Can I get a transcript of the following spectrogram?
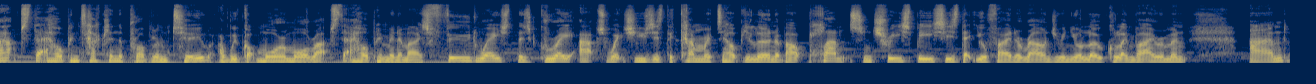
apps that help in tackling the problem too, and we've got more and more apps that help in minimize food waste. There's great apps which uses the camera to help you learn about plants and tree species that you'll find around you in your local environment. And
